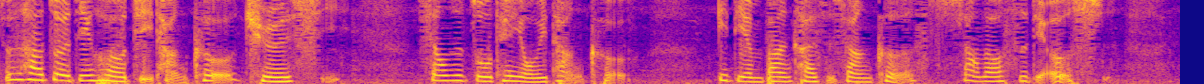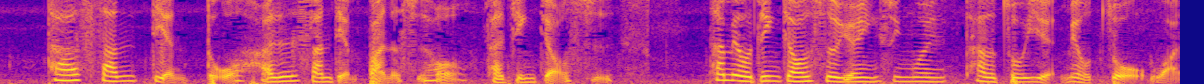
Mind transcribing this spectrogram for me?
就是他最近会有几堂课缺席。像是昨天有一堂课，一点半开始上课，上到四点二十，他三点多还是三点半的时候才进教室。他没有进教室的原因是因为他的作业没有做完。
